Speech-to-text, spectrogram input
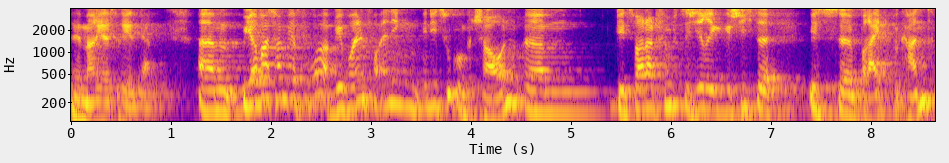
äh, Maria Theresia. Ähm, ja, was haben wir vor? Wir wollen vor allen Dingen in die Zukunft schauen. Ähm, die 250-jährige Geschichte ist äh, breit bekannt.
